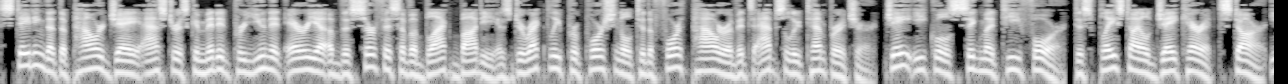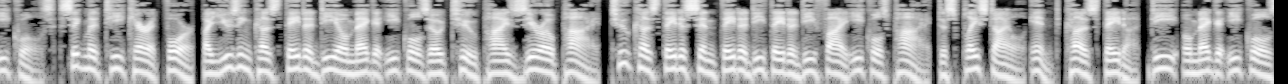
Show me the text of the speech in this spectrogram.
stating that the power J asterisk emitted per unit area of the surface of a black body is directly proportional to the fourth power of its absolute temperature. J equals sigma T4 display style J caret star equals sigma T caret 4 by using cos theta d omega equals O2 pi 0 pi 2 cos theta sin theta d theta d phi equals pi display style int cos theta d omega equals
